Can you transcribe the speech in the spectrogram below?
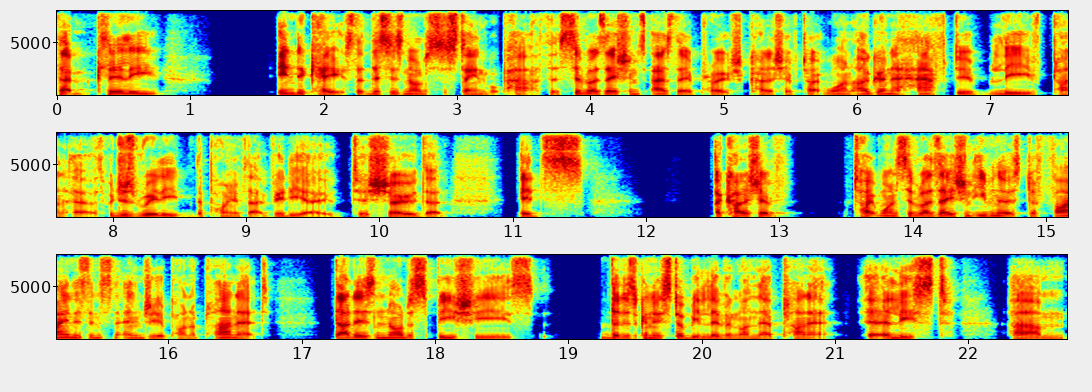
That clearly indicates that this is not a sustainable path. That civilizations, as they approach Kardashev Type One, are going to have to leave planet Earth, which is really the point of that video to show that it's a Kardashev Type One civilization, even though it's defined as instant energy upon a planet. That is not a species that is going to still be living on their planet, at least um,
